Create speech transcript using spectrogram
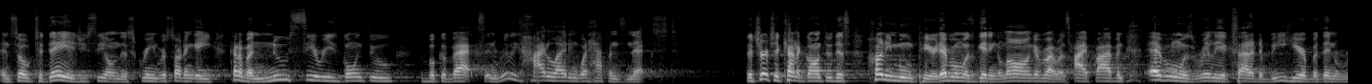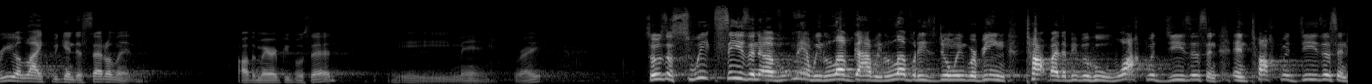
And so today, as you see on the screen, we're starting a kind of a new series going through the book of Acts and really highlighting what happens next. The church had kind of gone through this honeymoon period. Everyone was getting along, everybody was high fiving, everyone was really excited to be here, but then real life began to settle in. All the married people said, Amen, right? So it was a sweet season of, man, we love God. We love what He's doing. We're being taught by the people who walk with Jesus and, and talk with Jesus, and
